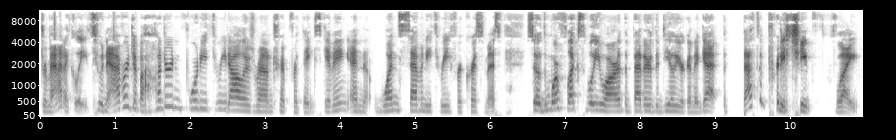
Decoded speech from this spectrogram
dramatically to an average of $143 round trip for Thanksgiving and 173 for Christmas. So the more flexible you are, the better the deal you're going to get. But that's a pretty cheap flight.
